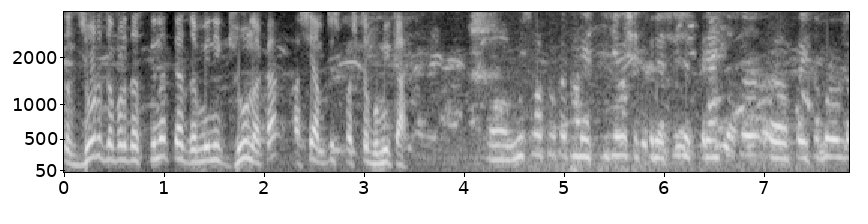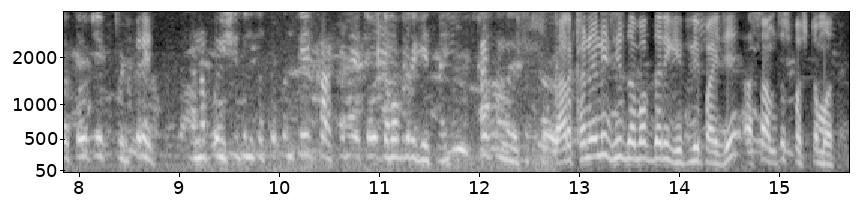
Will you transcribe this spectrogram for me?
तर जोर जबरदस्तीनं त्या जमिनी घेऊ नका अशी आमची स्पष्ट भूमिका आहे. ऊस वाहतुकात आले असतील किंवा शेतकरी असतील शेतकऱ्यांचाच अं, पैसा बुडवला जातो जे फडकर आहेत त्यांना पैसे दिले जातात पण ते कारखाना याच्यावर जबाबदारी घेत नाही काय सांगायचं कारखान्यानेच ही जबाबदारी घेतली पाहिजे असं आमचं स्पष्ट मत आहे.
